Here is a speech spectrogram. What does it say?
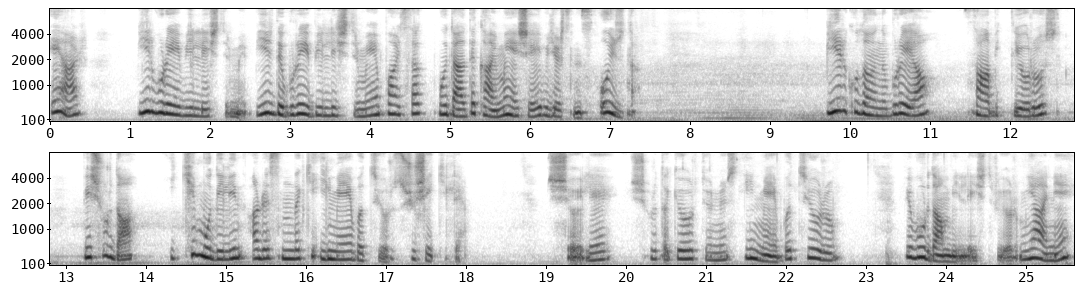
Eğer bir buraya birleştirme, bir de buraya birleştirme yaparsak modelde kayma yaşayabilirsiniz. O yüzden bir kulağını buraya sabitliyoruz ve şurada iki modelin arasındaki ilmeğe batıyoruz şu şekilde. Şöyle şurada gördüğünüz ilmeğe batıyorum ve buradan birleştiriyorum. Yani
